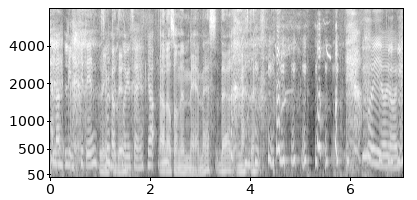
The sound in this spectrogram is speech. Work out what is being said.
Eller LinkedIn, som jeg har hørt noen si. Ja, Er det sånne memes der, Mette? Oi, oi, oi.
